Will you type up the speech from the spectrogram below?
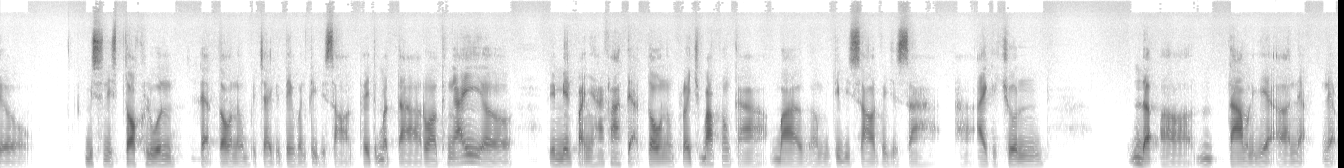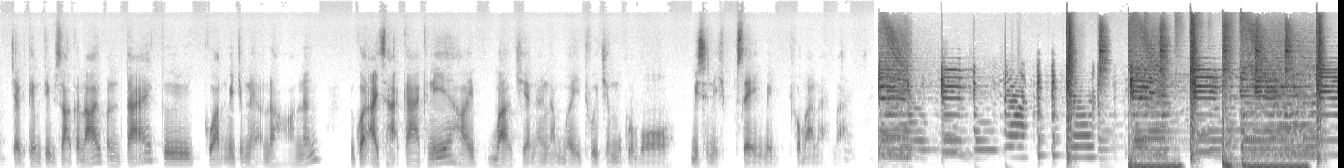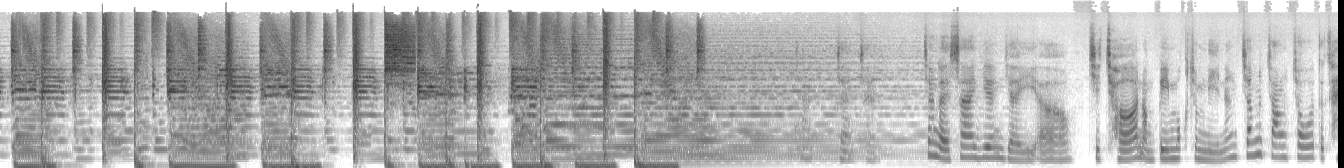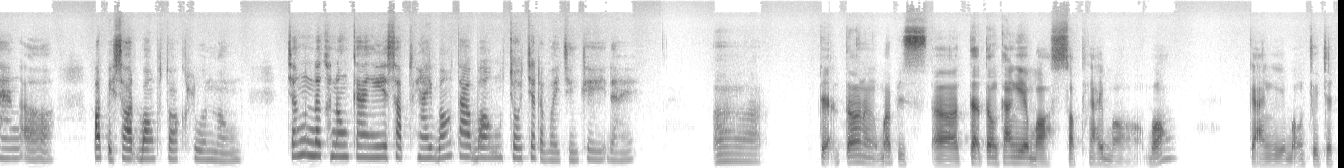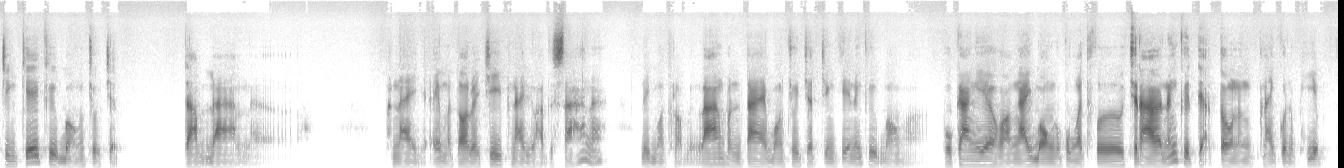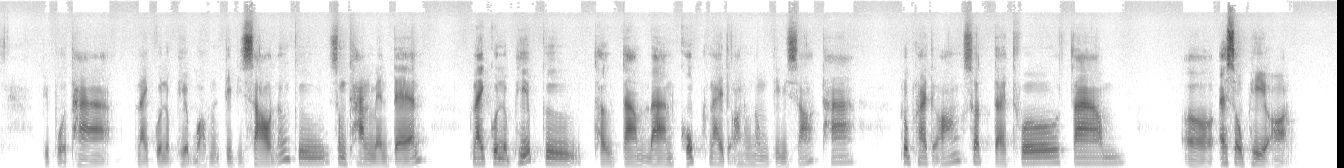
business តខ្លួនតកតនឹងបច្ចេកទេសបន្តិពិសោធន៍ហើយត្បិតតារាល់ថ្ងៃ វាមានបញ្ហាខ្លះតកតនឹងផ្លូវច្បាប់ក្នុងការបើកបន្តិពិសោធន៍វិទ្យាសាស្ត្រឯកជនតាមរយៈអ្នកអ្នកបច្ចេកទេសបន្តិពិសោធន៍ក៏ដោយប៉ុន្តែគឺគាត់មានចំណេះដោះអស់ហ្នឹងគឺគាត់អាចសហការគ្នាហើយបើកជាហ្នឹងដើម្បីធ្វើជាមុខរបរ business ផ្សេងវិញក៏បានដែរបាទ ងដោយសារយើងនិយាយជាច្រើនអំពីមុខជំនាញហ្នឹងចឹងចង់ចូលទៅខាងបទពិសោធន៍បងផ្ទាល់ខ្លួនហ្មងចឹងនៅក្នុងការងារសប្តាហ៍ថ្ងៃបងតើបងចូលចិត្តអ្វីជាងគេដែរអឺតកតនឹងបទពិតកតការងាររបស់សប្តាហ៍ថ្ងៃបងបងការងារបងចូលចិត្តជាងគេគឺបងចូលចិត្តតាមដានផ្នែក hematology ផ្នែកលោហិតសាស្ត្រណាដូចបងធ្លាប់លើកឡើងប៉ុន្តែបងចូលចិត្តជាងគេហ្នឹងគឺបង ព្រោះការងាររាល់ថ្ងៃបងកំពុងតែធ្វើច្រើនហ្នឹងគឺតាក់ទងនឹងផ្នែកគុណភាពពីព្រោះថាផ្នែកគុណភាពរបស់មន្ទីរពិសោធន៍ហ្នឹងគឺសំខាន់មែនតើផ្នែកគុណភាពគឺត្រូវតាមដានគ្រប់ផ្នែកទាំងអស់ក្នុងមន្ទីរពិសោធន៍ថាគ្រប់ផ្នែកទាំងអស់សុទ្ធតែធ្វើតាម SOP អត់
